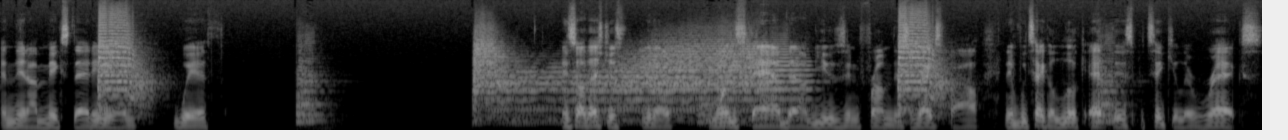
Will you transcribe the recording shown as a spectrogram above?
And then I mixed that in with And so that's just, you know, one stab that I'm using from this Rex file. And if we take a look at this particular Rex,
